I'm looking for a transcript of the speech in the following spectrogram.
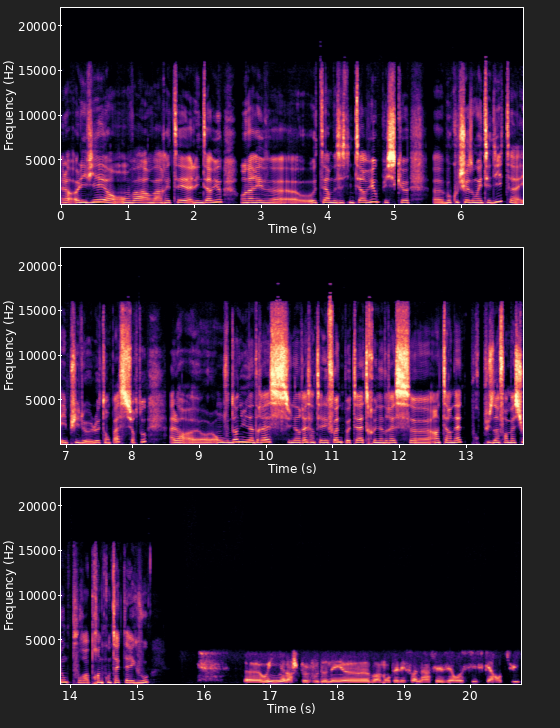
Alors Olivier, on va, on va arrêter euh, l'interview. On arrive euh, au terme de cette interview puisque euh, beaucoup de choses ont été dites et puis le, le temps passe surtout. Alors on vous donne une adresse, une adresse, un téléphone peut-être, une adresse internet pour plus d'informations, pour prendre contact avec vous. Euh, oui, alors je peux vous donner euh, bon, mon téléphone, hein, c'est 06 48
